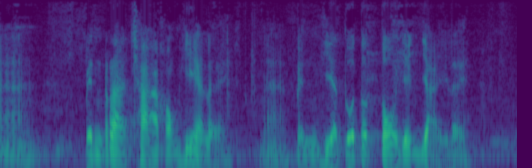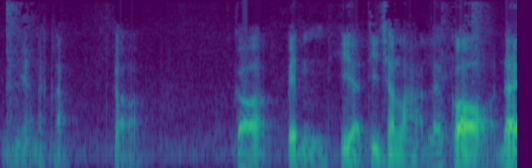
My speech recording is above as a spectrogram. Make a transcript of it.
นะเป็นราชาของเฮี้ยเลยนะเป็นเฮี้ยตัวโตๆใหญ่ ๆ เลยเนี่นะครับ ก็ ก็เป็นเฮียที่ฉลาดแล้วก็ได้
